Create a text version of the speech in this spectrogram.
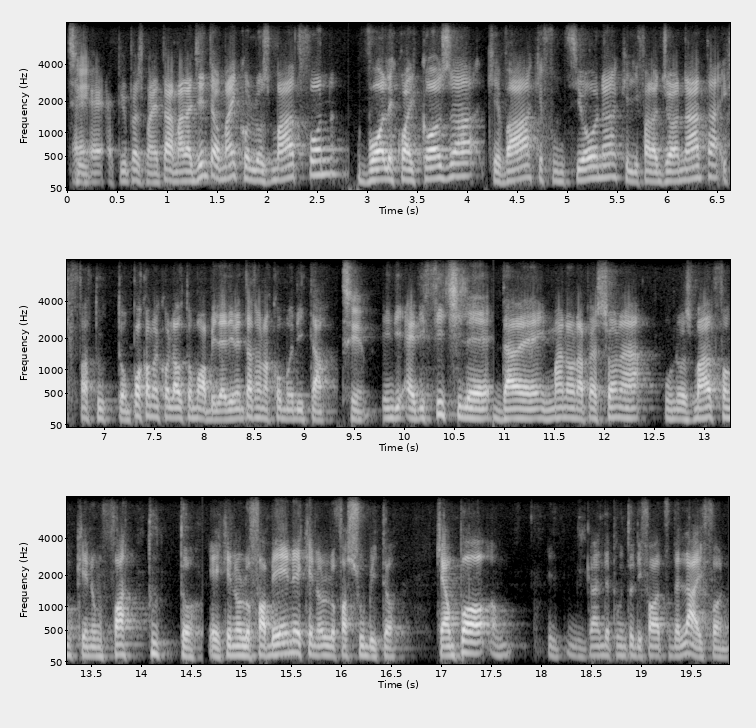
sì. è, è, più per smanettare, ma la gente ormai con lo smartphone vuole qualcosa che va, che funziona, che gli fa la giornata e che fa tutto, un po' come con l'automobile, è diventata una comodità. Sì. Quindi è difficile dare in mano a una persona uno smartphone che non fa tutto e che non lo fa bene che non lo fa subito, che è un po' il, il grande punto di forza dell'iPhone.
